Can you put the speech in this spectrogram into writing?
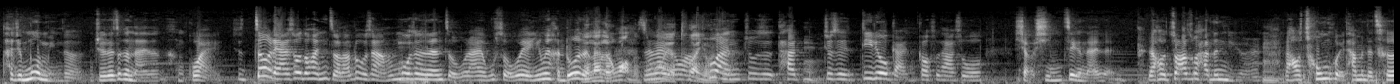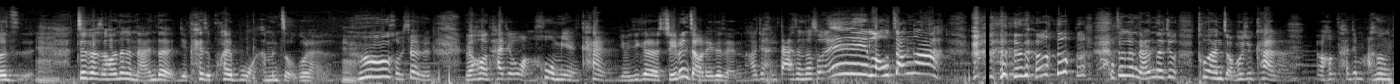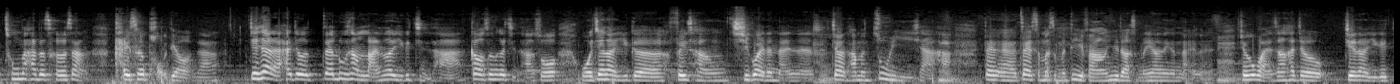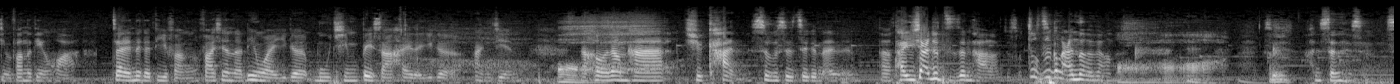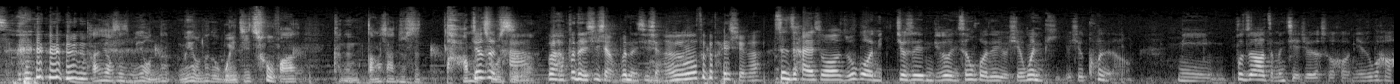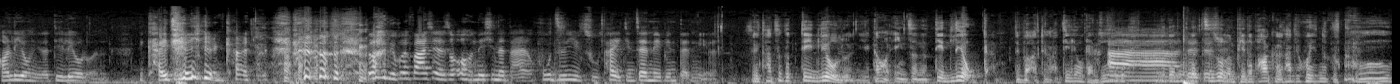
他就莫名的觉得这个男人很怪。就照理来说的话，你走到路上，陌生人走过来无所谓，因为很多人人来人往的人来人往，突然就是他就是第六感告诉他说。小心这个男人，然后抓住他的女儿，然后冲回他们的车子。这个时候，那个男的也开始快步往他们走过来了，哦，好吓人。然后他就往后面看，有一个随便找了一个人，然后就很大声的说：“哎，老张啊！” 然后这个男的就突然转过去看了，然后他就马上冲到他的车上，开车跑掉，然后。接下来，他就在路上拦了一个警察，告诉那个警察说：“我见到一个非常奇怪的男人，叫他们注意一下哈，在呃在什么什么地方遇到什么样的一个男人。”结果晚上他就接到一个警方的电话，在那个地方发现了另外一个母亲被杀害的一个案件，哦。然后让他去看是不是这个男人啊，他一下就指认他了，就说就这个男的这样子，哦，所以很深很深很深。他要是没有那没有那个危机触发，可能当下就是他们出事了。，不不能细想，不能细想，哦，这个太悬了。甚至还说，如果你就是比如说你生活的有些问题、有些困扰，你不知道怎么解决的时候，你如果好好利用你的第六轮，你开天眼看，然后你会发现说，哦，内心的答案呼之欲出，他已经在那边等你了。所以他这个第六轮也刚好印证了第六感，对吧？对吧？第六感就是那个、啊那个那个制作人彼得帕克，他就会那个嗯，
